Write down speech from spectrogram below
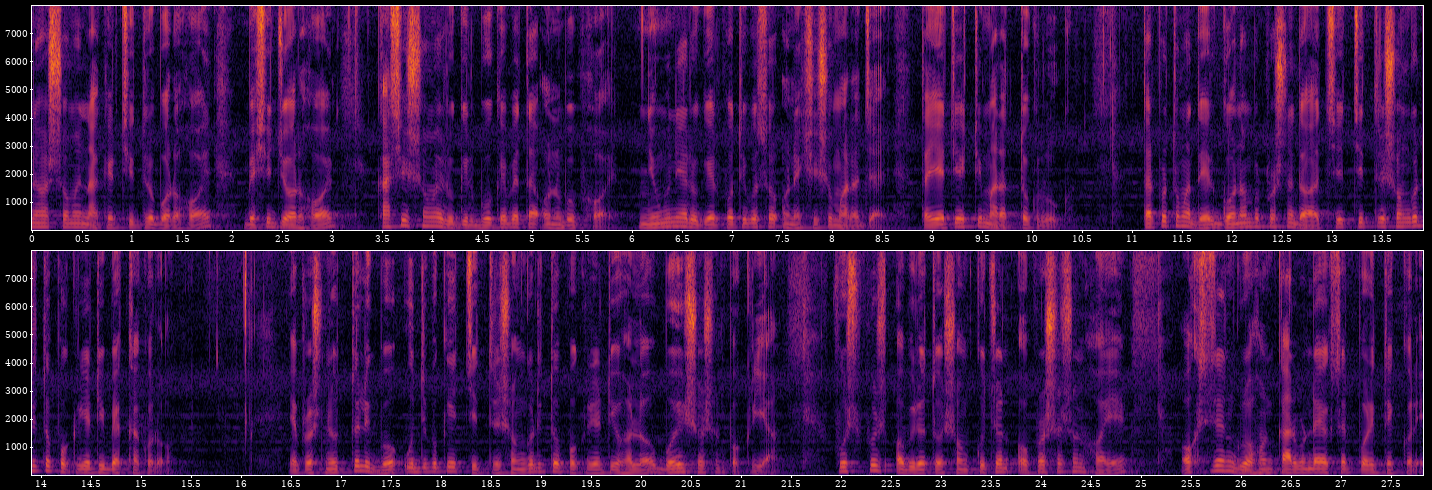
নেওয়ার সময় নাকের ছিদ্র বড় হয়, বেশি জ্বর হয়, কাশির সময় রোগীর বুকে ব্যথা অনুভব হয়। নিউমোনিয়া রোগের প্রতি বছর অনেক শিশু মারা যায়, তাই এটি একটি মারাত্মক রোগ। তারপর তোমাদের গ নম্বর প্রশ্নে দেওয়া আছে, চিত্রে সংগঠিত প্রক্রিয়াটি ব্যাখ্যা করো। এ প্রশ্নের উত্তর লিখব উদ্দীপকের চিত্রে সংগঠিত প্রক্রিয়াটি হল বহিঃশ্বসন প্রক্রিয়া। ফুসফুস অবিরত সংকুচন ও প্রশাসন হয়ে অক্সিজেন গ্রহণ কার্বন ডাইঅক্সাইড পরিত্যাগ করে।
